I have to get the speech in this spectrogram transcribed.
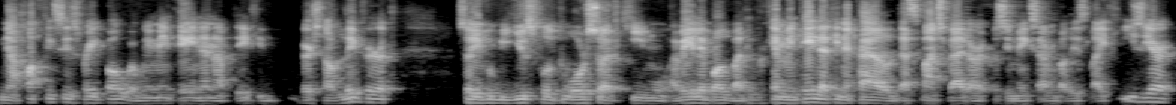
in a hotfixes repo where we maintain an updated version of libvirt. So it would be useful to also have QEMU available, but if we can maintain that in Epel, that's much better because it makes everybody's life easier.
